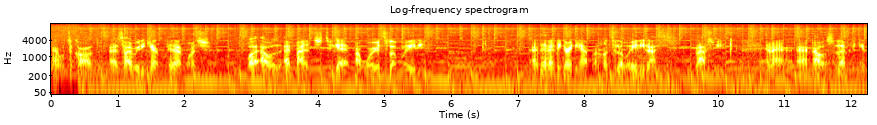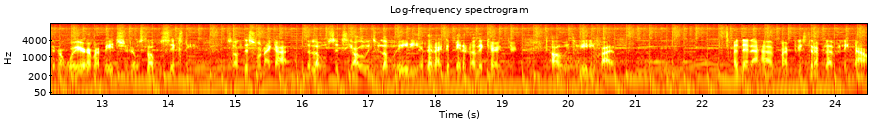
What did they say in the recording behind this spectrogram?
and what's it called? Uh, so I really can't play that much. But I was I managed to get my warrior to level 80 and then I think I already have my hunter level 80 last last week. And I and I was leveling either my warrior or my mage and it was level 60 so on this one I got the level 60 all the way to level 80 and then I made another character all the way to 85 and then I have my priest that I'm leveling now.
